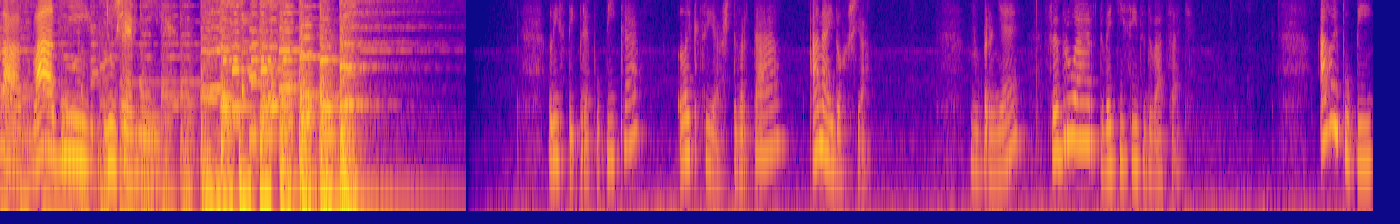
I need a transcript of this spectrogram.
vás v lázních duševních. Listy pre pupíka, lekcia štvrtá a najdlhšia. V Brne, február 2020. Ahoj pupí,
